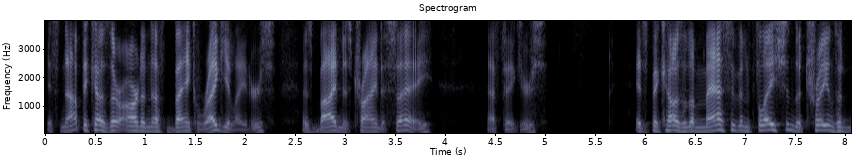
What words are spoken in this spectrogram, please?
It's not because there aren't enough bank regulators, as Biden is trying to say. That figures. It's because of the massive inflation, the trillions of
